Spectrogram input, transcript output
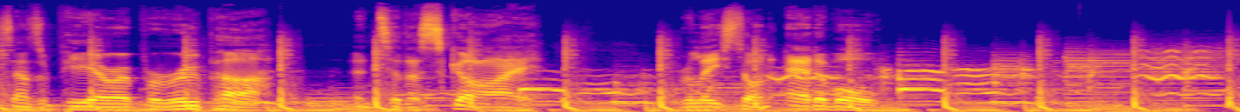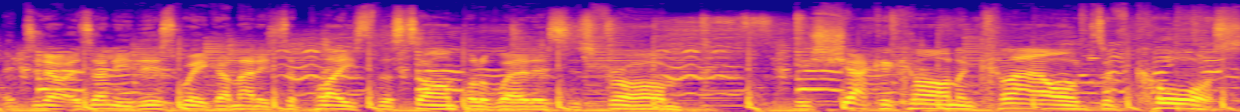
Sounds of Piero Pirupa Into the Sky, released on Edible. And you know, it's only this week I managed to place the sample of where this is from. It's Chaka Khan and Clouds, of course.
